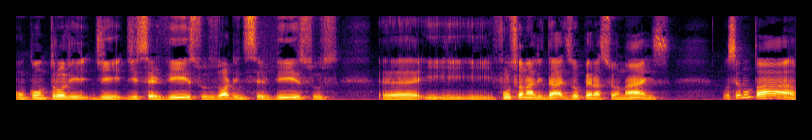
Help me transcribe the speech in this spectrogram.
um controle de, de serviços, ordem de serviços é, e, e, funcionalidades operacionais, você não está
